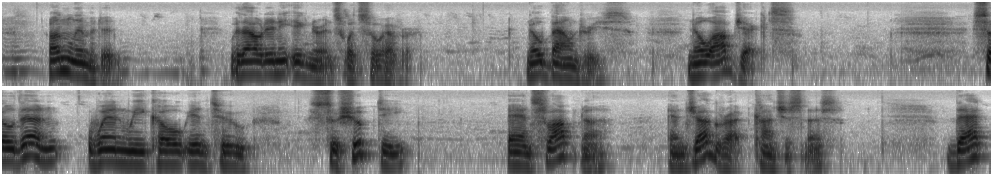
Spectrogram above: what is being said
mm-hmm. unlimited without any ignorance whatsoever. No boundaries, no objects. So then, when we go into Sushupti and Swapna and Jagrat consciousness, that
